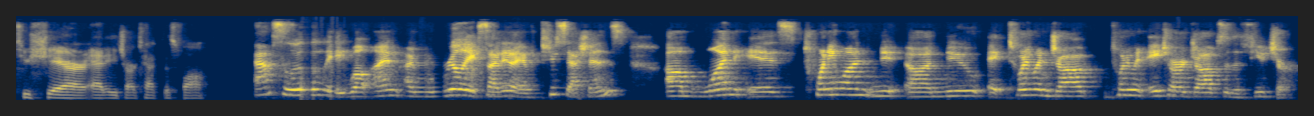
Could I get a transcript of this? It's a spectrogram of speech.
to share at HR Tech this fall. Absolutely. Well, I'm I'm really excited. I have two sessions. Um, one is 21 new, uh, new 21 job 21 HR jobs of the future.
